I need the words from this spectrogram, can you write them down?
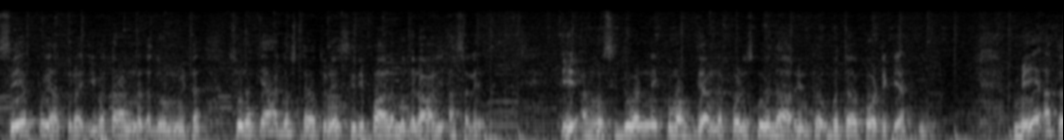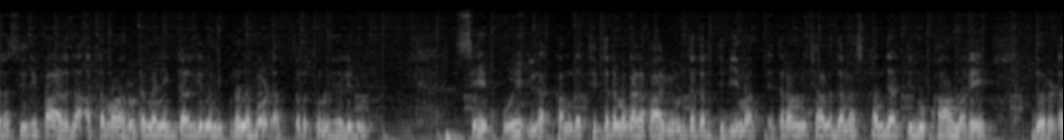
සේප්පු යතුර ඉව කරන්නට දුන් විට සුනකයා ගොස් නැවතුනේ සිරිපාල මුදලාලි අසලය. ඒ අනුව සිදුවන්නේ කුමක්ද යන්න පොලිස් නිලධාරීන්ට උබත කෝටිකයක් විය. මේ අතර සිරිපාලද අතමාරුට මැණික් ගල්ගෙන විකුණන බවටත් තොරතුරු හෙළිවිනි. සේප්පුවේ ඉලක්කම්ද තිතරම ගලපා විවෘත කර තිබීමත් එතරම් විශාල ධනස්කන්ධයක් තිබූ කාමරේ දොරට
